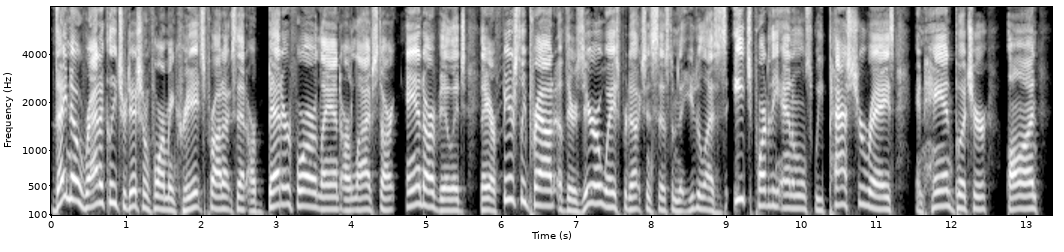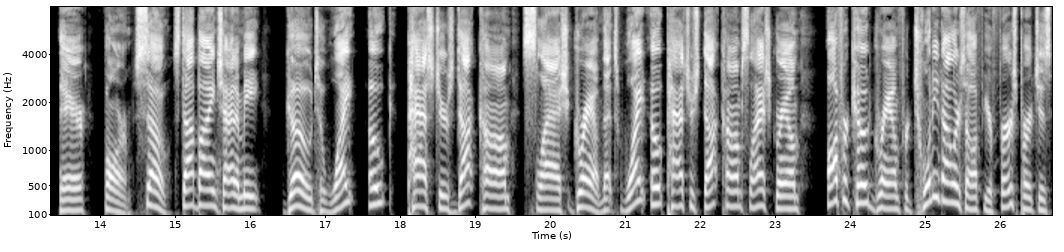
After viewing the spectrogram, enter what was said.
They know radically traditional farming creates products that are better for our land, our livestock, and our village. They are fiercely proud of their zero waste production system that utilizes each part of the animals we pasture raise and hand butcher on their farm. So stop buying China meat. Go to whiteoakpastures.com slash Graham. That's whiteoakpastures.com slash Graham Offer code Graham for $20 off your first purchase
